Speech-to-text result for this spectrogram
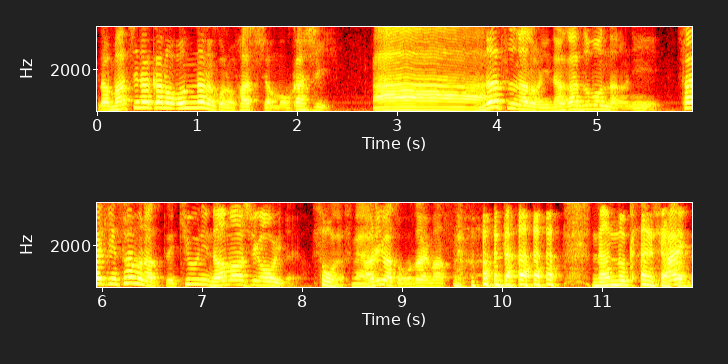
ら街中の女の子のファッションもおかしい。あー。夏なのに長ズボンなのに、最近寒なって急に生足が多いのよ。そうですね。ありがとうございます。だ何の感謝、はい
